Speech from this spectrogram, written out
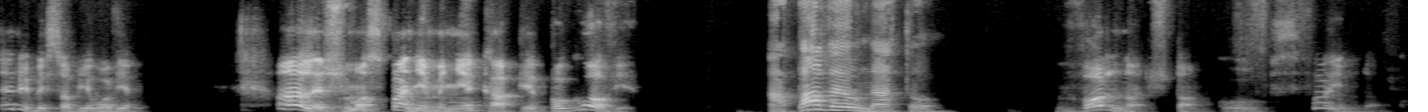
Ryby sobie łowię. Ależ mospanie mnie kapie po głowie. A Paweł na to, Wolność, Tomku, w swoim domku.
